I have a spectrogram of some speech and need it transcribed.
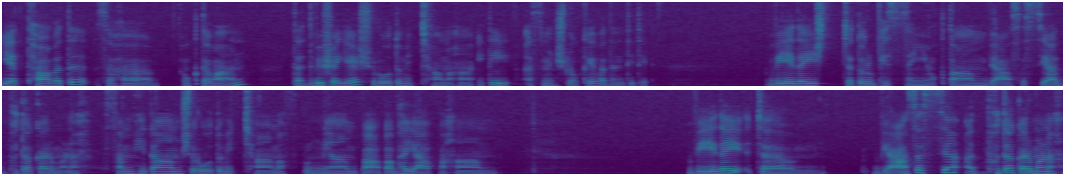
यत्थावत् सः उक्तवान् तद्विषये श्रोतुमिच्छामः इति अस्मिन् श्लोके वदन्ति ते। वेदैश्चतुर्भिः संयुक्तां व्यासस्याद्भुतकर्मणः संहितां श्रोतुमिच्छामः पुण्यां पापभयापहाम्। वेदै च व्यासस्य अद्भुतकर्मणः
